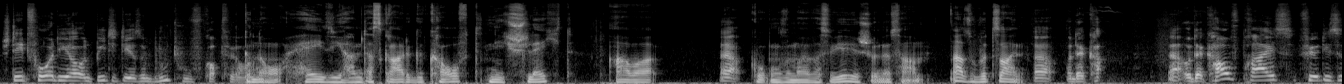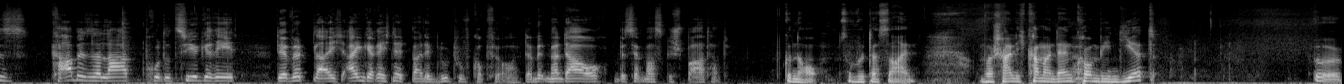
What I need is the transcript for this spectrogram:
steht vor dir und bietet dir so einen Bluetooth-Kopfhörer. Genau. Hey, Sie haben das gerade gekauft. Nicht schlecht, aber Ja, gucken Sie mal, was wir hier Schönes haben. Ah, so wird sein. ja, und, der Ka ja, und der Kaufpreis für dieses Kabelsalat-Produziergerät, der wird gleich eingerechnet bei dem Bluetooth-Kopfhörer, damit man da auch ein bisschen was gespart hat. Genau, so wird das sein. Und wahrscheinlich kann man dann kombiniert äh,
